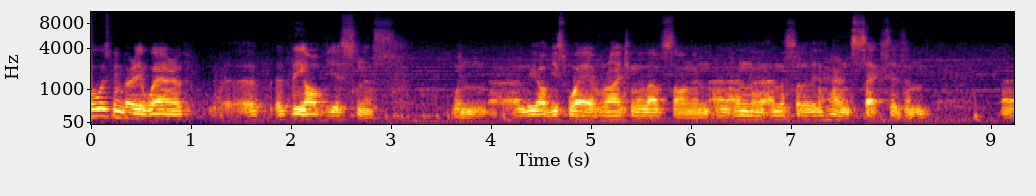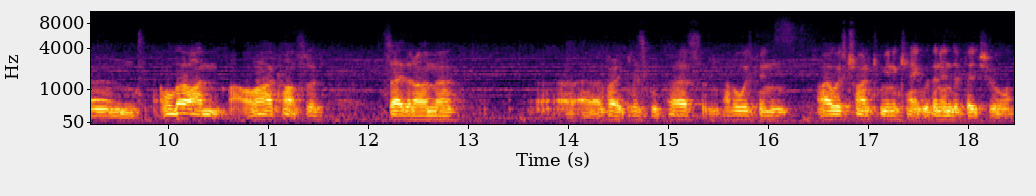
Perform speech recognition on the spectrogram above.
always been very aware of, of, of the obviousness, when uh, the obvious way of writing a love song, and, and, and, the, and the sort of inherent sexism. And although I'm, although I can't sort of say that I'm a, a, a very political person, I've always been, I always try and communicate with an individual,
